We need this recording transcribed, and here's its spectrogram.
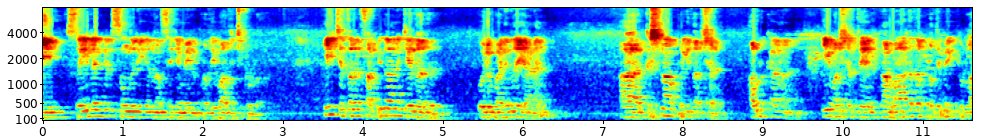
ഈ ശ്രീലങ്കൻ സുന്ദരി എന്ന സിനിമയിൽ പ്രതിപാദിച്ചിട്ടുള്ളത്. ഈ ചിത്രം സംവിധാനം ചെയ്തത് ഒരു വനിതയാണ് കൃഷ്ണ പ്രിയദർശൻ. അവർക്കാണ് ഈ വർഷത്തെ നവാഗത പ്രതിഭയ്ക്കുള്ള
